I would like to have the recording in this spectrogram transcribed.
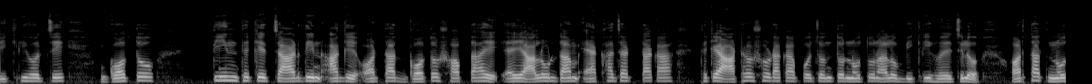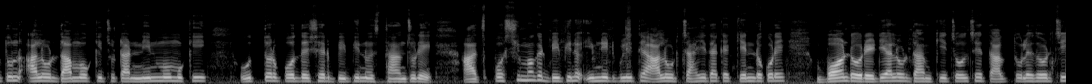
বিক্রি হচ্ছে। গত তিন থেকে চার দিন আগে, অর্থাৎ গত সপ্তাহে, এই আলুর দাম এক হাজার টাকা থেকে আঠেরোশো টাকা পর্যন্ত নতুন আলু বিক্রি হয়েছিল। অর্থাৎ নতুন আলুর দামও কিছুটা নিম্নমুখী উত্তরপ্রদেশের বিভিন্ন স্থান জুড়ে। আজ পশ্চিমবঙ্গের বিভিন্ন ইউনিটগুলিতে আলুর চাহিদাকে কেন্দ্র করে বন্ড ও রেডি আলুর দাম কী চলছে তা তুলে ধরছি।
